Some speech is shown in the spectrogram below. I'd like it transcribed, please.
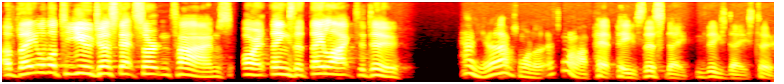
available to you just at certain times or at things that they like to do, how you know that was one of that's one of my pet peeves this day these days too.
